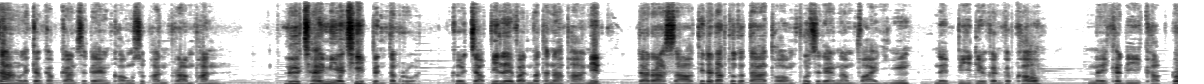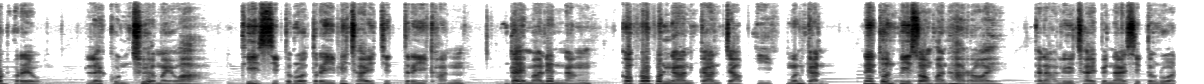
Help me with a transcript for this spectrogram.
สร้างและกำกับการแสดงของสุพรรณพรามพันธ์ลือชัยมีอาชีพเป็นตำรวจ เคยจับวิเลวันวัฒนาพาณิชย์ ดาราสาวที่ได้รับตุ๊กตาทองผู้แสดงนำฝ่ายหญิง ในปีเดียวกันกับเขา ในคดีขับรถเร็ว และคุณเชื่อไหมว่า ที่สิบตำรวจตรีพิชัยจิตตรีขัน ได้มาเล่นหนัง ก็เพราะผลงานการจับอีกเหมือนกัน ในต้นปี 2500 ขณะลือชัยเป็นนายสิบตำรวจ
